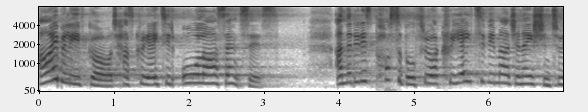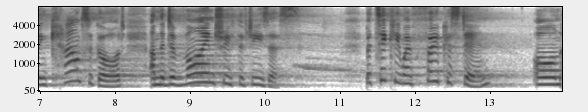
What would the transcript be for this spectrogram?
I believe God has created all our senses and that it is possible through our creative imagination to encounter God and the divine truth of Jesus, particularly when focused in on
